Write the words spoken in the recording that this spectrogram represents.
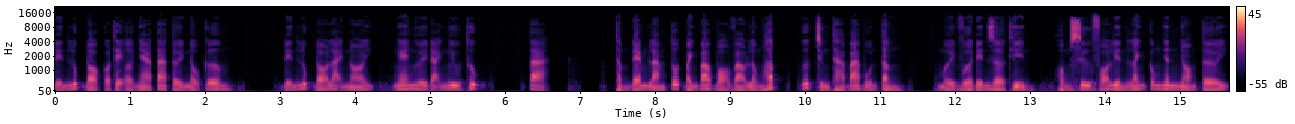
đến lúc đó có thể ở nhà ta tới nấu cơm. Đến lúc đó lại nói, nghe ngươi đại ngưu thúc. Ta, thẩm đem làm tốt bánh bao bỏ vào lồng hấp, ước chừng thả ba bốn tầng. Mới vừa đến giờ thìn, Hồng Sư Phó liền lánh công nhân nhóm tới.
